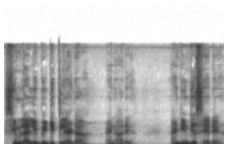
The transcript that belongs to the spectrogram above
Similarly we declared a, an array. And in this array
